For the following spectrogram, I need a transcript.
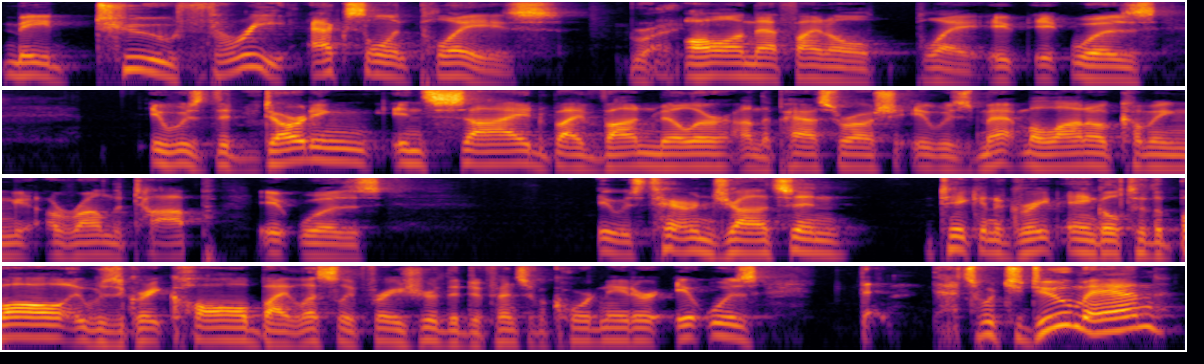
made two, three excellent plays Right. all on that final play. It, it was it was the darting inside by Von Miller on the pass rush. It was Matt Milano coming around the top. It was it was Taron Johnson taking a great angle to the ball. It was a great call by Leslie Frazier, the defensive coordinator. It was that, that's what you do, man.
